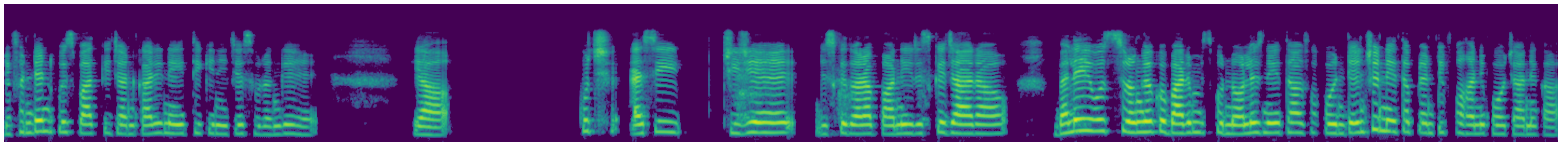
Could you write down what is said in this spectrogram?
डिफेंडेंट को इस बात की जानकारी नहीं थी कि नीचे सुरंगे हैं या कुछ ऐसी चीज़ें हैं जिसके द्वारा पानी रिसके जा रहा हो। भले ही उस सुरंग के बारे में उसको नॉलेज नहीं था, उसका कोई इंटेंशन नहीं था प्लेंटिव को हानि पहुँचाने का,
